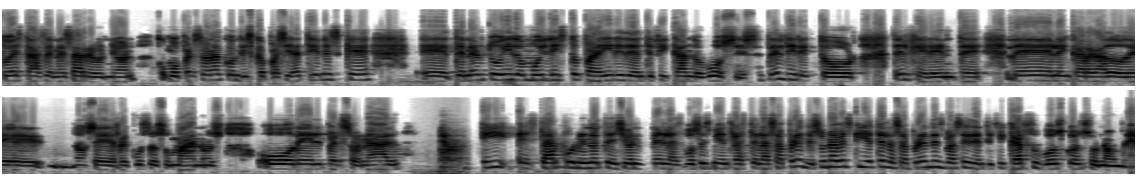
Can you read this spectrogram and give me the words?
tú estás en esa reunión, como persona con discapacidad, tienes que eh, tener tu oído muy listo para ir identificando voces del director, del gerente, del encargado de, no sé, recursos humanos o del personal y estar poniendo atención en las voces mientras te las aprendes. Una vez que ya te las aprendes, vas a identificar su voz con su nombre.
